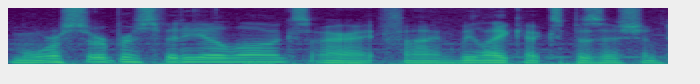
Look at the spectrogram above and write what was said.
More Cerberus video logs? Alright, fine. We like exposition.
